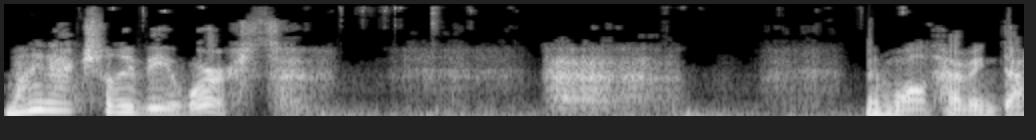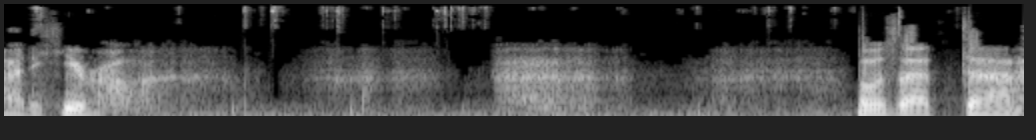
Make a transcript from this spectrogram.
might actually be worse than Walt having died a hero. What was that uh,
